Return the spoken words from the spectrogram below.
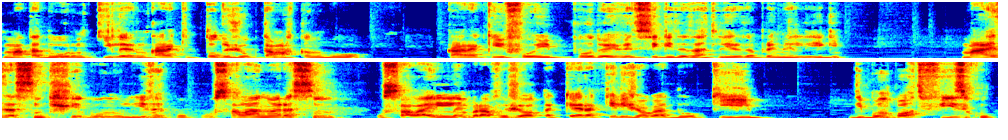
matador, um killer, um cara que todo jogo tá marcando gol. Cara que foi por duas vezes seguidas artilheiro da Premier League. Mas assim que chegou no Liverpool, o Salah não era assim. O Salah ele lembrava o Jota, que era aquele jogador que de bom porte físico,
